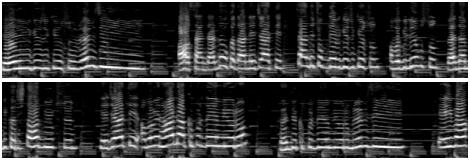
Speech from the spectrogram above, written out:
Dev gözüküyorsun Remzi. Al senden de o kadar Necati. Sen de çok dev gözüküyorsun. Ama biliyor musun? Benden bir karış daha büyüksün. Necati ama ben hala kıpırdayamıyorum. Ben de kıpırdayamıyorum Remzi. Eyvah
